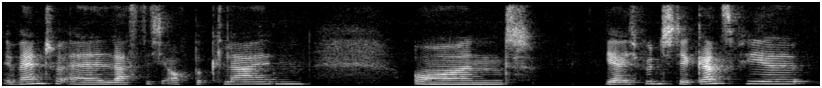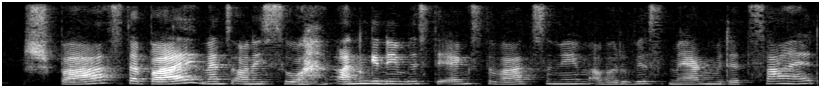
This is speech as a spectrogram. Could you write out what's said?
eventuell lass dich auch begleiten. Und ja, ich wünsche dir ganz viel Spaß dabei, wenn es auch nicht so angenehm ist, die Ängste wahrzunehmen, aber du wirst merken mit der Zeit,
